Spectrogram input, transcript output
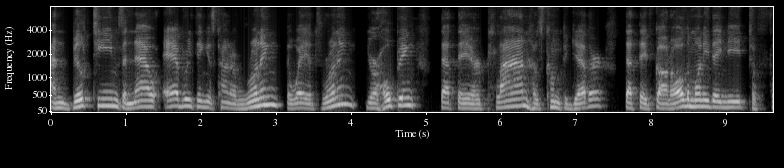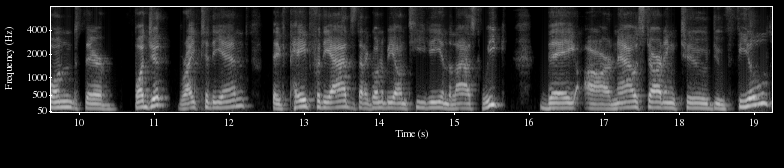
and built teams and now everything is kind of running the way it's running. You're hoping that their plan has come together that they've got all the money they need to fund their budget right to the end. They've paid for the ads that are going to be on tv in the last week. They are now starting to do field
